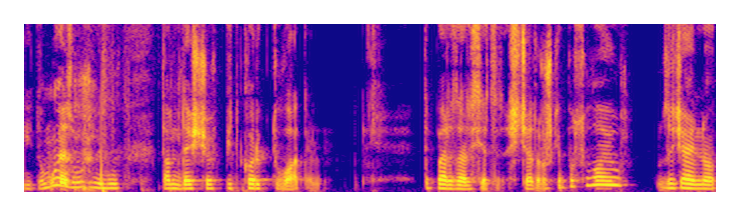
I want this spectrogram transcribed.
І тому я змушений був там дещо підкоректувати. Тепер зараз я це ще трошки посуваю. Звичайно,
